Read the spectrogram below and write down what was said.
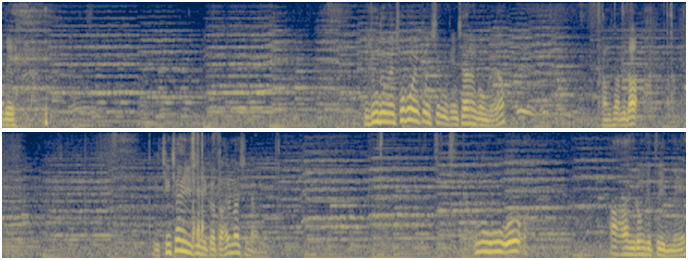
그래요? 네. 이 정도면 초보 일꾼 치고 괜찮은 건가요? 네. 감사합니다. 칭찬해 주시니까 또 할 맛이 나네. 오, 어. 아, 이런 게 또 있네.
